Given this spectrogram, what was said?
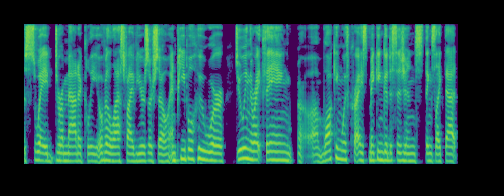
sway dramatically over the last five years or so, and people who were doing the right thing, um, walking with Christ, making good decisions, things like that,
